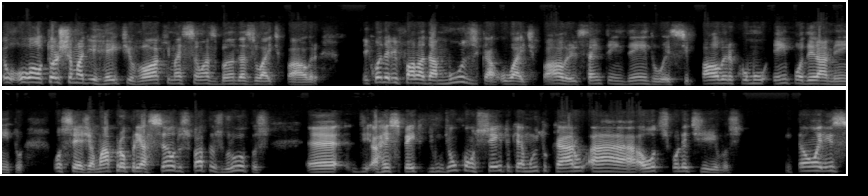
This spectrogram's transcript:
O, o, autor chama de hate rock, mas são as bandas white power. E quando ele fala da música white power, ele está entendendo esse power como empoderamento, ou seja, uma apropriação dos próprios grupos é, de, a respeito de um, de um, conceito que é muito caro a, a, outros coletivos. Então, eles,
